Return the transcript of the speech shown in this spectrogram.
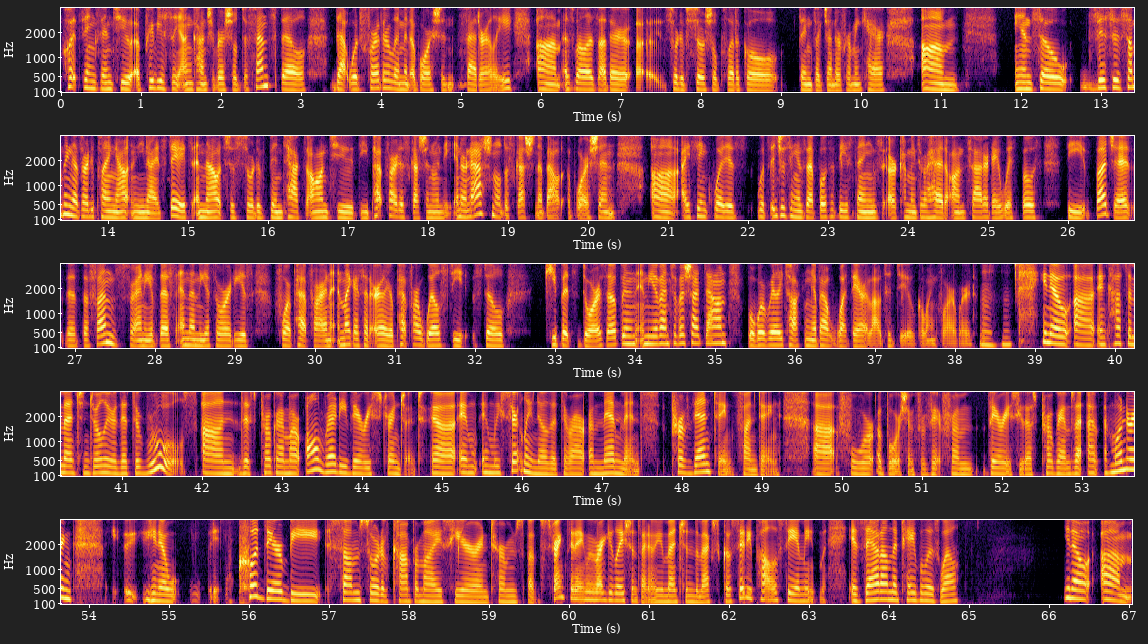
put things into a previously uncontroversial defense bill that would further limit abortion federally, um, as well as other uh, sort of social political things like gender affirming care. Um, And so this is something that's already playing out in the United States, and now it's just sort of been tacked on to the PEPFAR discussion and the international discussion about abortion. Uh, I think what is what's interesting is that both of these things are coming to a head on Saturday with both the budget, the, the funds for any of this, and then the authorities for PEPFAR. And, and like I said earlier, PEPFAR will st- still keep its doors open in the event of a shutdown, but we're really talking about what they're allowed to do going forward. Mm-hmm. You know, uh, Nkatha mentioned earlier that the rules on this program are already very stringent, uh, and, and we certainly know that there are amendments preventing funding uh, for abortion for, from various U.S. programs. I, I'm wondering, you know, could there be some sort of compromise here in terms of strengthening regulations? I know you mentioned the Mexico City policy policy? I mean, is that on the table as well? You know, um,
